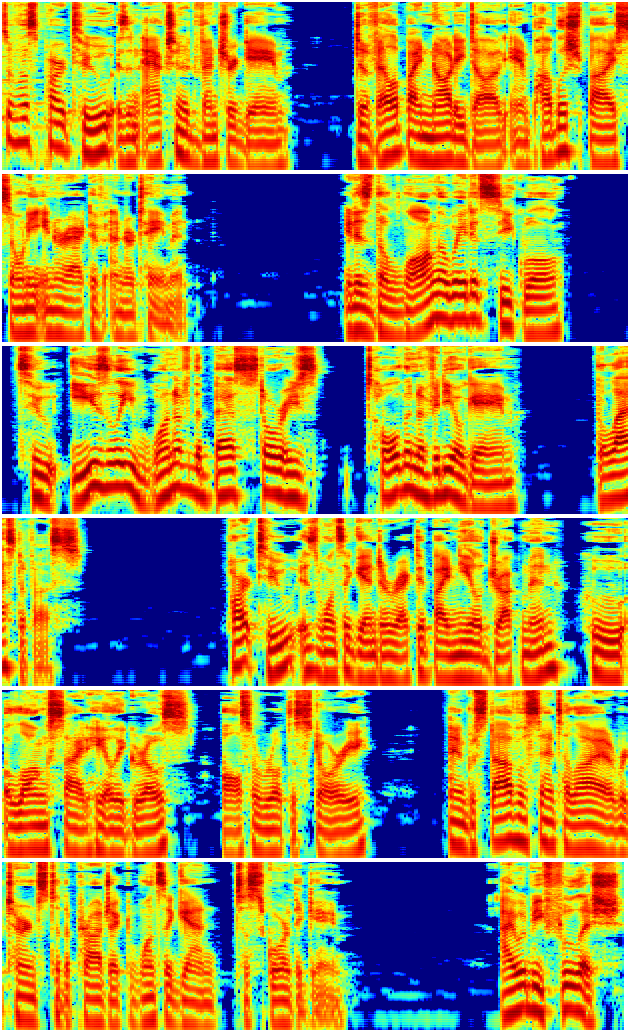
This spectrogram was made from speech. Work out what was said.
Last of Us Part 2 is an action adventure game developed by Naughty Dog and published by Sony Interactive Entertainment. It is the long awaited sequel to easily one of the best stories told in a video game, The Last of Us. Part 2 is once again directed by Neil Druckmann, who, alongside Halley Gross, also wrote the story, and Gustavo Santaolalla returns to the project once again to score the game. I would be foolish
